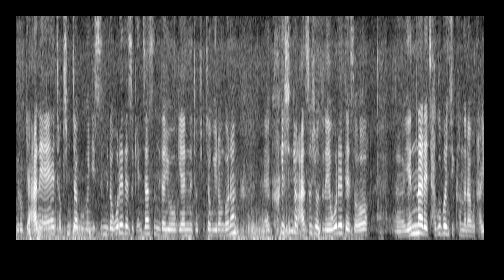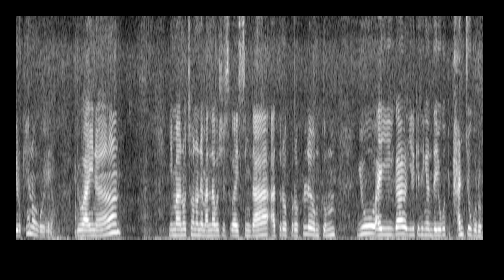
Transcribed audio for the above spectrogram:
이렇게 안에 적심 자국은 있습니다. 오래돼서 괜찮습니다. 여기에 있는 적심 자국 이런 거는 에, 크게 신경 안 쓰셔도 돼요. 오래돼서 어, 옛날에 자구 번식하느라고 다 이렇게 해놓은 거예요. 이 아이는 25,000원에 만나보실 수가 있습니다. 아트로프로 플레옴 금. 요 아이가 이렇게 생겼는데 요것도 반쪽으로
